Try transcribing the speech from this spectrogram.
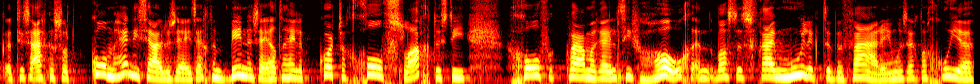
het is eigenlijk een soort kom, hè, die Zuiderzee. Het is echt een binnenzee, had een hele korte golfslag. Dus die golven kwamen relatief hoog en was dus vrij moeilijk te bevaren. Je moest echt een goede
